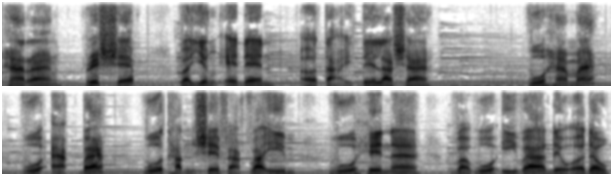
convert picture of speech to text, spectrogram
Haran, Reshep và dân Eden ở tại Telasa. Vua Hamat, vua Akbat, vua thành Shephạc Vaim, vua Hena và vua Iva đều ở đâu?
